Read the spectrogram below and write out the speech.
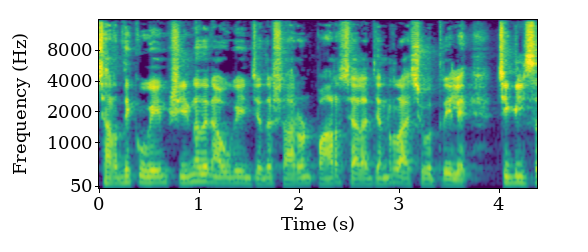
ഛർദ്ദിക്കുകയും ക്ഷീണിതനാവുകയും ചെയ്ത ഷാരോൺ പാറശാല ജനറൽ ആശുപത്രിയിലെ ചികിത്സ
